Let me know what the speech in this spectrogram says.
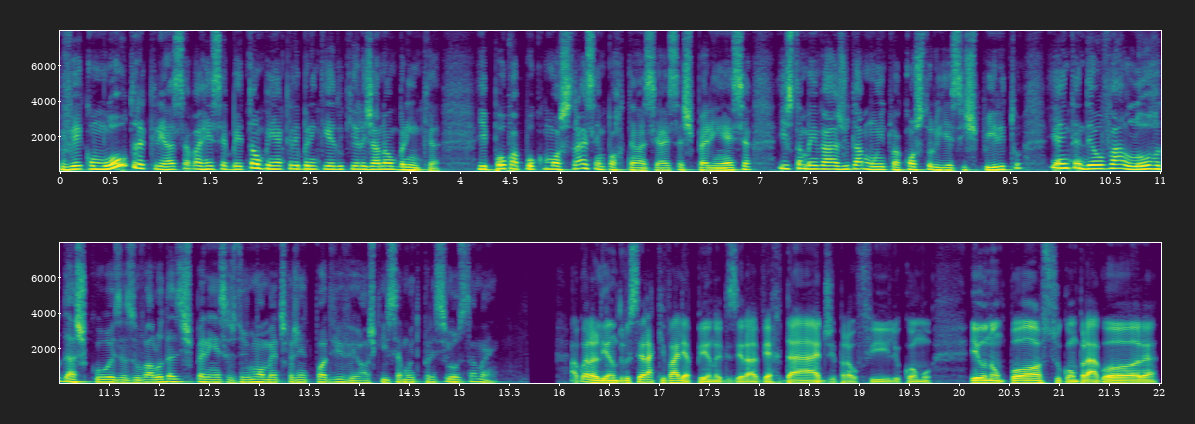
ver como outra criança vai receber tão bem aquele brinquedo que ele já não brinca. E pouco a pouco mostrar essa importância, essa experiência, isso também vai ajudar muito a construir esse espírito e a entender o valor das coisas, o valor das experiências, dos momentos que a gente pode viver. Eu acho que isso é muito precioso também. Agora, Leandro, será que vale a pena dizer a verdade para o filho, como eu não posso comprar agora,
